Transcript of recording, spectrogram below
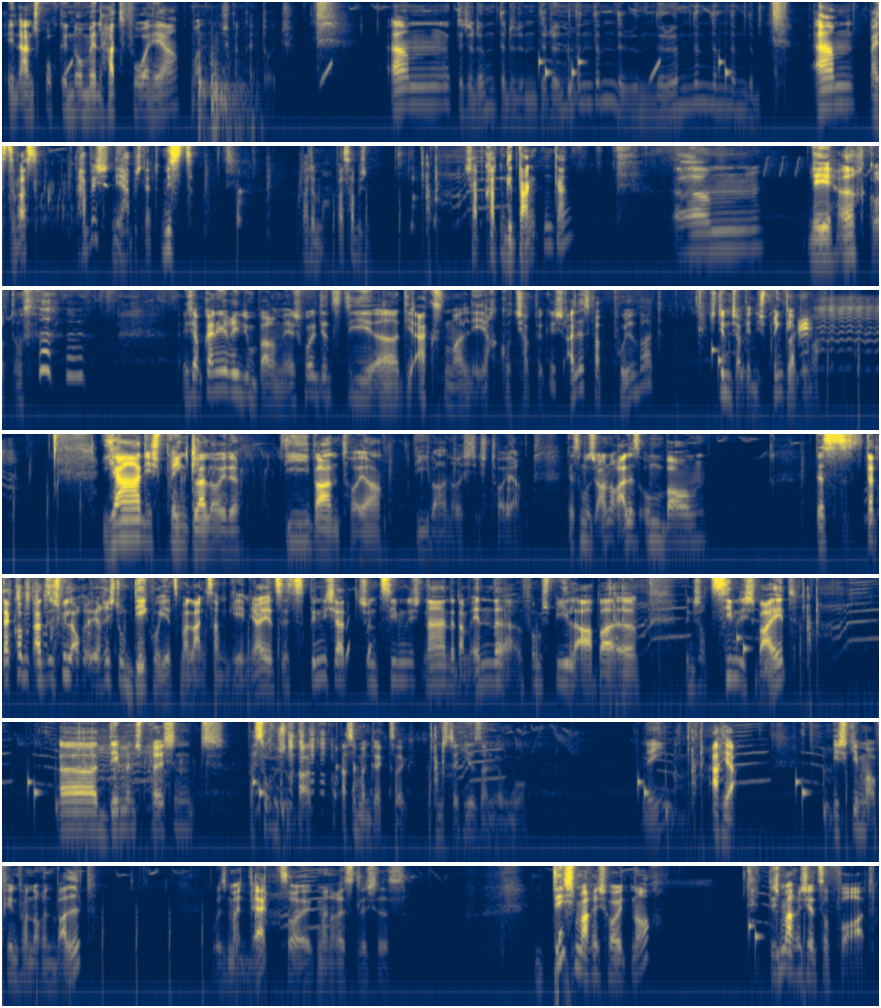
in Anspruch genommen hat vorher. Mann, ich kann kein Deutsch. Ähm, ähm, weißt du was? Hab ich? Nee, hab ich nicht. Mist. Warte mal, was hab ich denn? Ich habe gerade einen Gedankengang. Ähm, nee, ach Gott. Ich habe keine Iridiumbarre mehr. Ich wollte jetzt die, äh, die Achsen mal... Nee, ach Gott, ich habe wirklich alles verpulvert. Stimmt, ich habe ja die Sprinkler gemacht. Ja, die Sprinkler, Leute. Die waren teuer. Die waren richtig teuer. Das muss ich auch noch alles umbauen. Das, da, da, kommt, also ich will auch Richtung Deko jetzt mal langsam gehen. Ja, jetzt, jetzt bin ich ja schon ziemlich, na, nicht am Ende vom Spiel, aber äh, bin ich noch ziemlich weit. Äh, dementsprechend, was suche ich gerade? Achso, mein Werkzeug. Müsste hier sein irgendwo. Nee. Ach ja. Ich gehe mal auf jeden Fall noch in den Wald. Wo ist mein Werkzeug, mein restliches? Dich mache ich heute noch. Dich mache ich jetzt sofort.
